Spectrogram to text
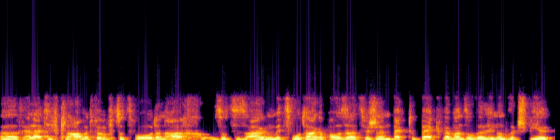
äh, relativ klar mit 5 zu 2, danach sozusagen mit zwei Tage Pause dazwischen ein Back-to-Back, -Back, wenn man so will, Hin- und Rückspiel.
